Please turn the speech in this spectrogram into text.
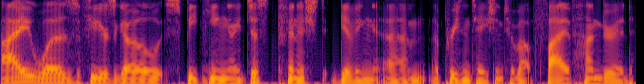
I was a few years ago speaking, I just finished giving um, a presentation to about 500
